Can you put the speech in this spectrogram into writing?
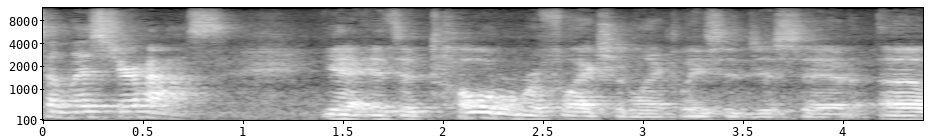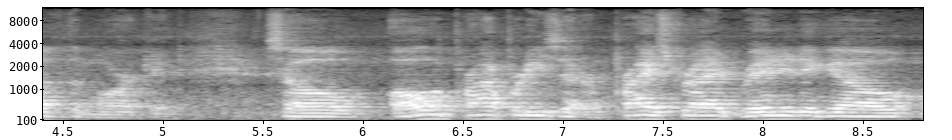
to list your house. yeah, it's a total reflection, like Lisa just said, of the market. So all the properties that are priced right, ready to go,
